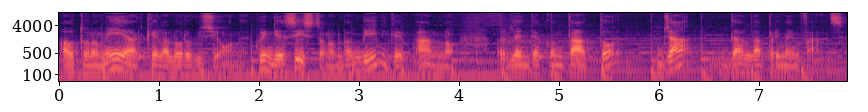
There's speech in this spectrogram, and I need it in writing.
autonomia che la loro visione. Quindi esistono bambini che hanno lenti a contatto già dalla prima infanzia.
